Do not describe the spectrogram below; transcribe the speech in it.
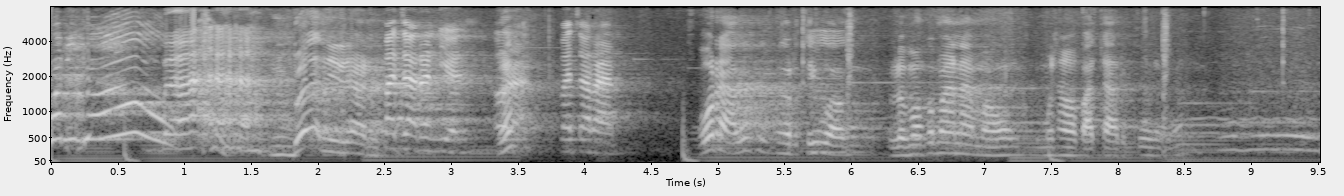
wadidaw. Mbak. Mbak nih dan pacaran dia? Ora pacaran. Ora aku ngerti wong lo mau ke mana? Mau ketemu sama pacarku? Uh,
